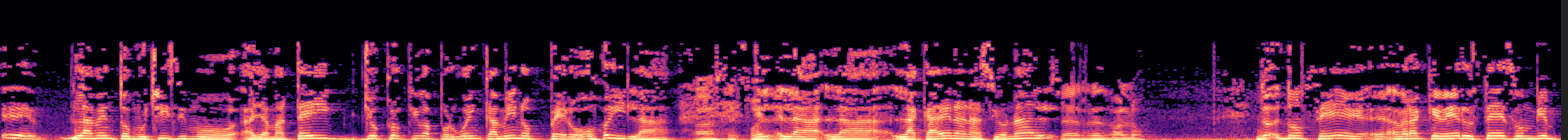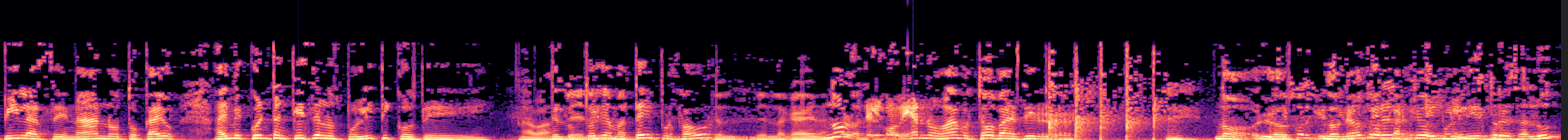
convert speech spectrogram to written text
eh, lamento muchísimo a Yamatei, yo creo que iba por buen camino, pero hoy la, ah, la, la, la, cadena nacional... Se resbaló. No, no, sé, habrá que ver, ustedes son bien pilas, enano, tocayo. Ahí me cuentan qué dicen los políticos de ah, del doctor Yamatei, por favor. de la cadena. No, los del gobierno, vamos, todos van a decir... No, los, los de otros partidos el, ministro de Salud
